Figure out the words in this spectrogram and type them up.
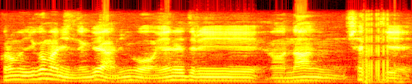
그러면 이것만 있는 게 아니고 얘네들이 어, 난 새끼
